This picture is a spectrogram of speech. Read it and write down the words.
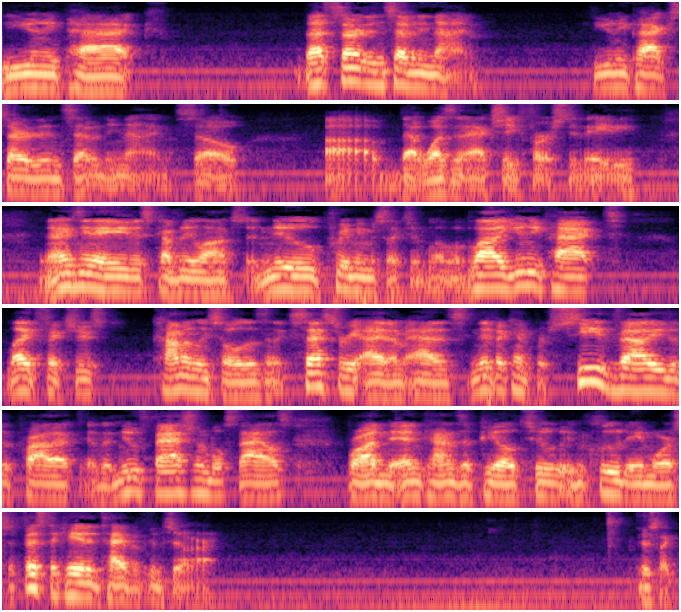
The uni-pack, that started in 79. The uni-pack started in 79, so uh, that wasn't actually first in 80. In 1980, this company launched a new premium section, blah, blah, blah, uni-packed light fixtures commonly sold as an accessory item, added significant perceived value to the product, and the new fashionable styles broadened Encon's appeal to include a more sophisticated type of consumer. There's like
